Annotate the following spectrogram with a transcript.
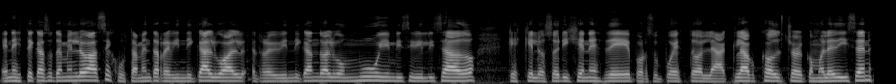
En este caso también lo hace justamente reivindica algo, al- algo muy invisibilizado, que es que los orígenes de, por supuesto, la club culture, como le dicen,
